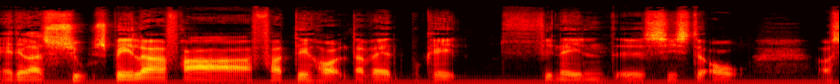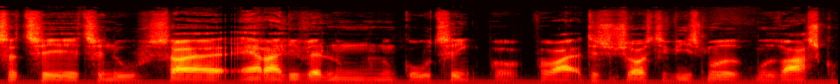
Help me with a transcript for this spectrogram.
ja, det var syv spillere fra, fra det hold, der vandt pokalfinalen øh, sidste år, og så til, til nu, så er der alligevel nogle, nogle gode ting på, på vej, og det synes jeg også, de viste mod, mod Vasco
